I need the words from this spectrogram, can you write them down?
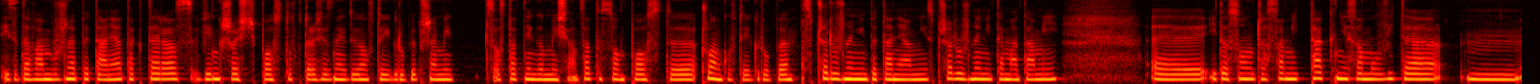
i zadawałam różne pytania, tak teraz większość postów, które się znajdują w tej grupie, przynajmniej z ostatniego miesiąca to są posty członków tej grupy z przeróżnymi pytaniami, z przeróżnymi tematami. E, I to są czasami tak niesamowite mm,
